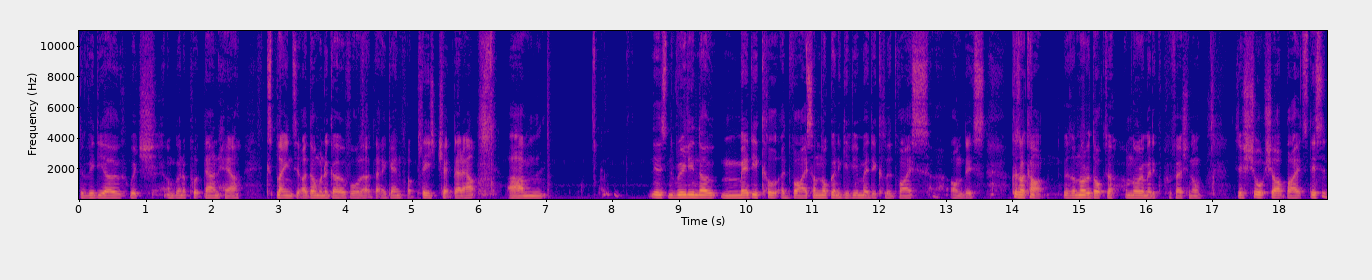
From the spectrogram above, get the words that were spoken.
the video which I'm going to put down here explains it. I don't want to go over all that, that again, but please check that out. Um, there's really no medical advice. I'm not going to give you medical advice on this because I can't because I'm not a doctor, I'm not a medical professional. Just short, sharp bites. This is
